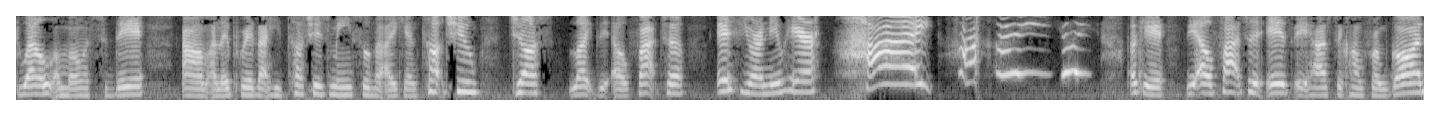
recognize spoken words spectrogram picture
dwell among us today. Um, and I pray that He touches me so that I can touch you, just like the El Factor. If you are new here, hi! Hi! Okay, the El Factor is it has to come from God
